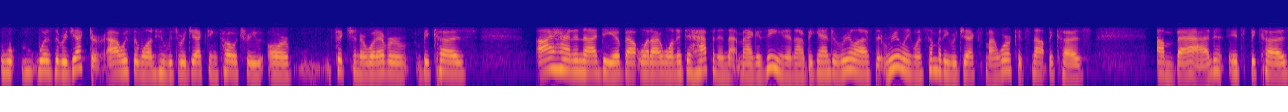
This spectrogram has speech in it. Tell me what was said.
w- was the rejecter. I was the one who was rejecting poetry or fiction or whatever because I had an idea about what I wanted to happen in that magazine and I began to realize that really when somebody rejects my work it's not because I'm bad, it's because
